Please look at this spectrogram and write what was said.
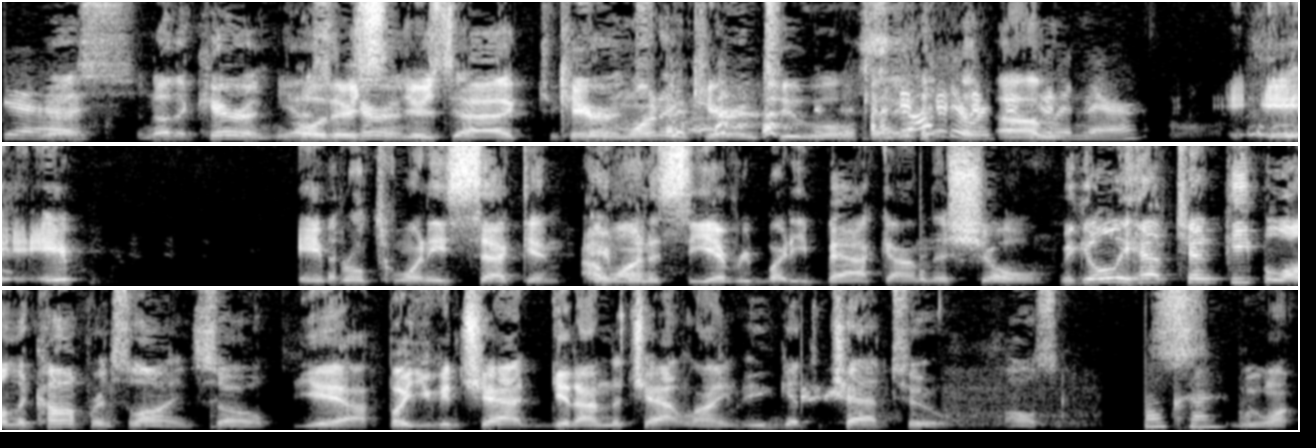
Yeah. yes, another Karen. Yes, oh, there's Karen. there's uh, Karen one and Karen two. I Okay. thought there were two Um, in there. A- A- April twenty second. I April- want to see everybody back on the show. we can only have ten people on the conference line, so Yeah, but you can chat. Get on the chat line. you can get the chat too. Also, Okay. We want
